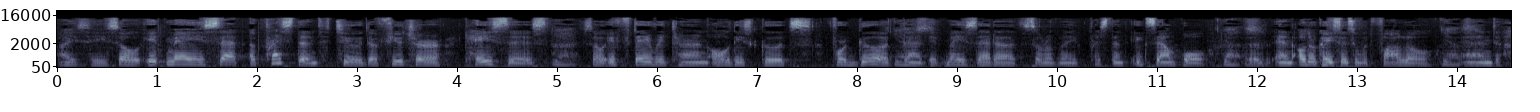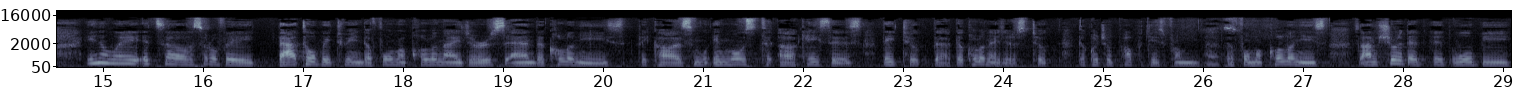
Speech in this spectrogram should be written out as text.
I see. So it may set a precedent to the future cases. Yes. So if they return all these goods for good, yes. then it may set a sort of a precedent example, yes. uh, and other cases would follow. Yes. And in a way, it's a sort of a battle between the former colonizers and the colonies, because in most uh, cases, they took the, the colonizers took the cultural properties from the former colonies. So I'm sure that it will be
